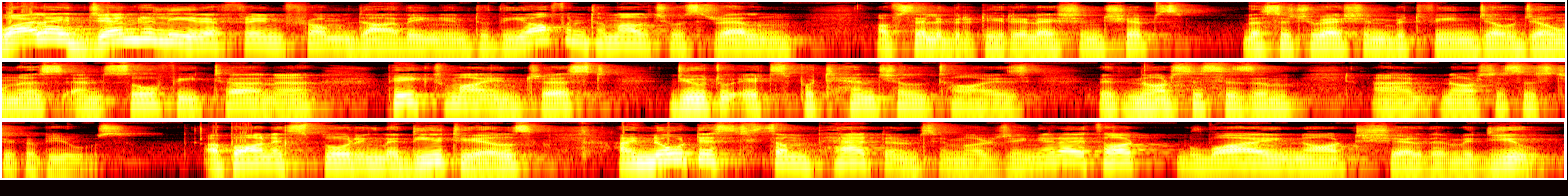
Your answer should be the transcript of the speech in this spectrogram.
While I generally refrain from diving into the often tumultuous realm of celebrity relationships, the situation between Joe Jonas and Sophie Turner piqued my interest due to its potential ties with narcissism and narcissistic abuse. Upon exploring the details, I noticed some patterns emerging and I thought, why not share them with you?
